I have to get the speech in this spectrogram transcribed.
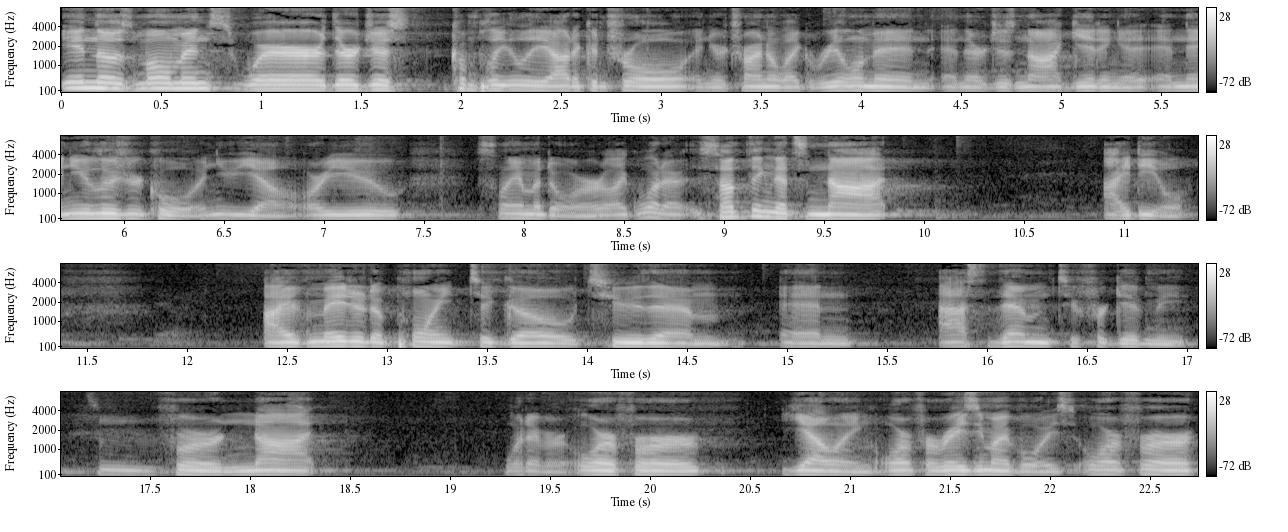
in those moments where they're just completely out of control and you're trying to like reel them in and they're just not getting it, and then you lose your cool and you yell or you slam a door or like whatever, something that's not ideal. I've made it a point to go to them and ask them to forgive me for not whatever, or for yelling, or for raising my voice, or for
